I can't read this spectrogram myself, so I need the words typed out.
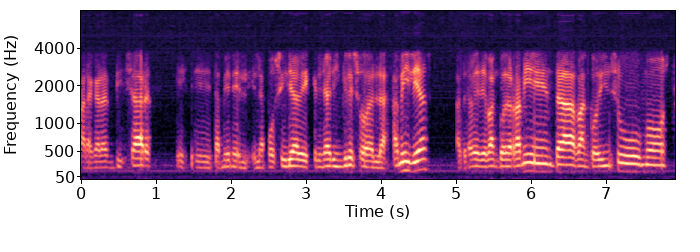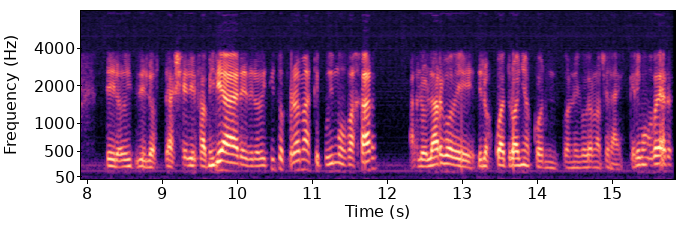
para garantizar este, también la posibilidad de generar ingresos a las familias a través de banco de herramientas, banco de insumos, de, los talleres familiares, de los distintos programas que pudimos bajar a lo largo de, los cuatro años con, el Gobierno Nacional. Queremos ver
